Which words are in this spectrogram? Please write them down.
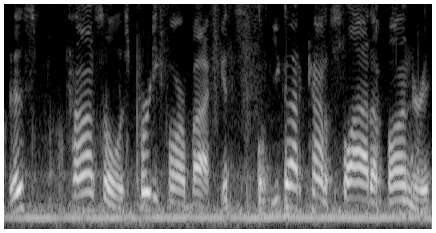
this console is pretty far back. It's You got to kind of slide up under it.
